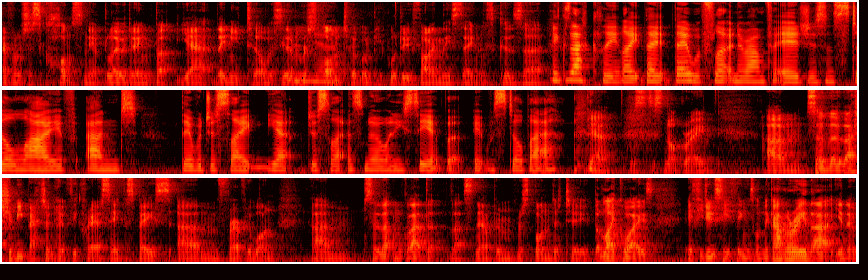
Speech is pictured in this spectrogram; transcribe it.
everyone's just constantly uploading. But yeah, they need to obviously then respond Yeah. to it when people do find these things because uh, Exactly. Like they they were floating around for ages and still live, and they were just like, yeah, just let us know when you see it, but it was still there. yeah, it's just not great. Um, so though that should be better and hopefully create a safer space um, for everyone. Um, so that I'm glad that that's now been responded to. But likewise, if you do see things on the gallery that you know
